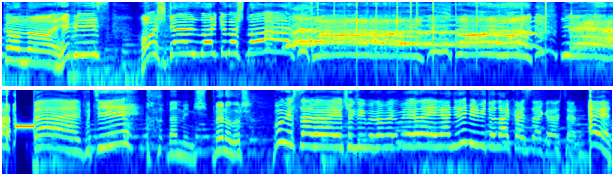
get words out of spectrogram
kanalına hepiniz hoş geldiniz arkadaşlar. Ben Futi. Ben Memiş. Ben olur. Bugün sizlerle beraber çok bir kadar eğlenceli bir video daha karşınızda arkadaşlar. Evet,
